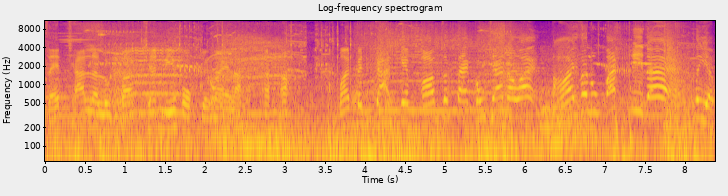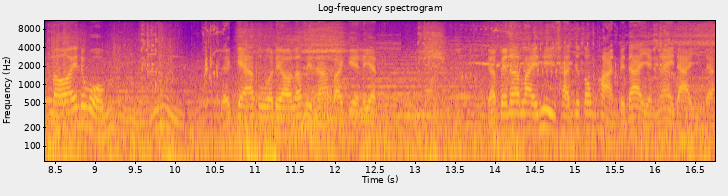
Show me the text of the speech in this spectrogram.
เซตฉันละลุงบักฉันมีหกยังไงล่ะ มันเป็นการเก็บออมสแต็กของฉันเอาไว้ตายซะลุงบักนี่แน่เรียบร้อยนะผมเหลือแกตัวเดียวแล้วสินะบาเกเลียนจะเป็นอะไรที่ฉันจะต้องผ่านไปได้อย่างง่ายดายอยู่แล้ว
